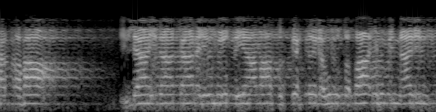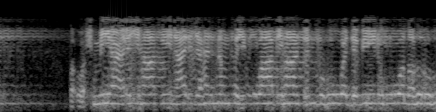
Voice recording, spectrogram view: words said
ഹഖഹാ ഇല്ലാ ഇദാ കാന യൗമുൽ ഖിയാമ സുത്തിഹത ലഹു സഫാഇഹു മിൻ നാരിൻ فأحمي عليها في نار جهنم فيقوى بها جنبه وجبينه وظهره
